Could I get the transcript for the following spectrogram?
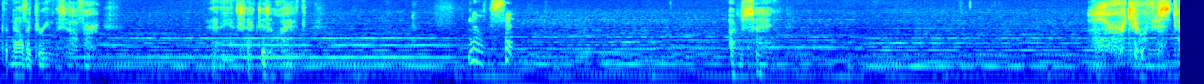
But now the dream is over and the insect is awake. No, Seth. I'm saying I'll hurt you if you stay.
